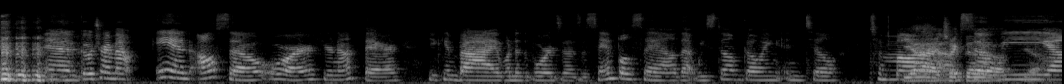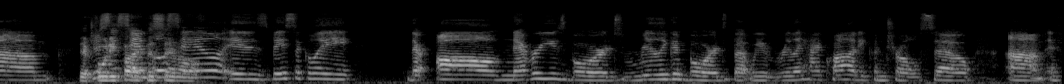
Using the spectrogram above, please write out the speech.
and go try them out. And also, or if you're not there, you can buy one of the boards as a sample sale that we still have going until tomorrow. Yeah, check that so out. we um They're just forty a sample percent off. sale is basically they're all never used boards, really good boards, but we have really high quality control. So um, if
